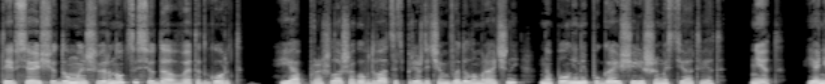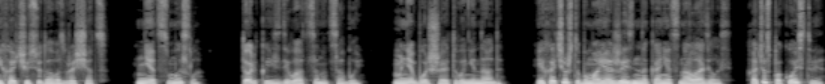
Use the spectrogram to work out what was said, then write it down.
«Ты все еще думаешь вернуться сюда, в этот город?» Я прошла шагов двадцать, прежде чем выдала мрачный, наполненный пугающей решимостью ответ. Нет, я не хочу сюда возвращаться. Нет смысла. Только издеваться над собой. Мне больше этого не надо. Я хочу, чтобы моя жизнь наконец наладилась. Хочу спокойствия.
